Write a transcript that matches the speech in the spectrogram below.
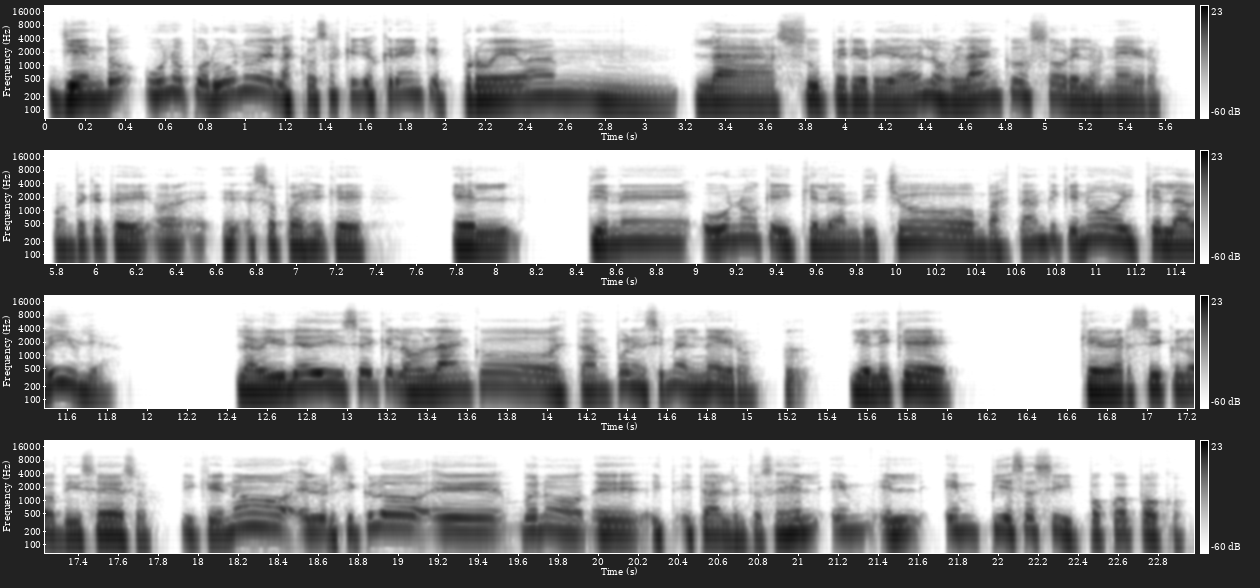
yendo uno por uno de las cosas que ellos creen que prueban la superioridad de los blancos sobre los negros. Ponte que te e- e- eso pues, y que él tiene uno que, que le han dicho bastante y que no, y que la Biblia. La Biblia dice que los blancos están por encima del negro. Y él y que, ¿qué versículo dice eso? Y que no, el versículo, eh, bueno, eh, y, y tal. Entonces él, em- él empieza así, poco a poco.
